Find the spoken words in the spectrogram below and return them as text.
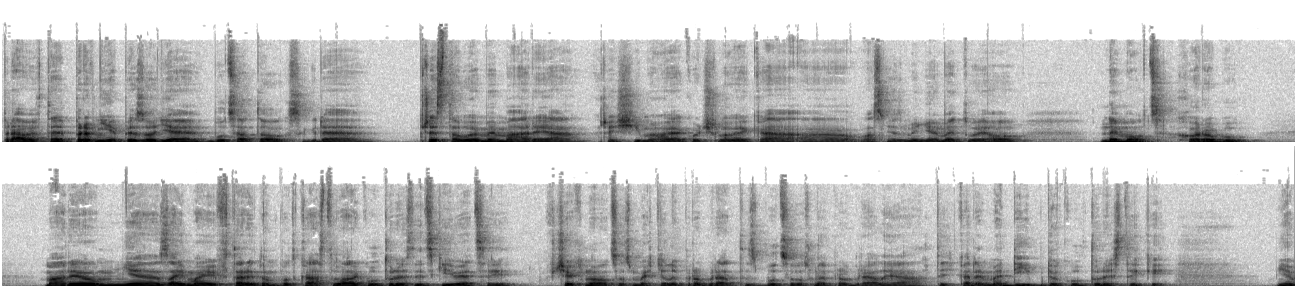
právě v té první epizodě Bucatox, kde představujeme Mária, řešíme ho jako člověka a vlastně zmiňujeme tu jeho nemoc, chorobu. Mario, mě zajímají v tady tom podcastu ale kulturistické věci. Všechno, co jsme chtěli probrat s Bucou, jsme probrali a teďka jdeme deep do kulturistiky. Mě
